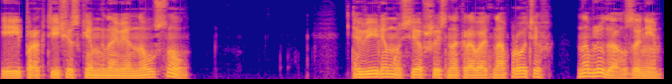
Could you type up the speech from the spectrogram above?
и практически мгновенно уснул. Вильям, усевшись на кровать напротив, наблюдал за ним.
